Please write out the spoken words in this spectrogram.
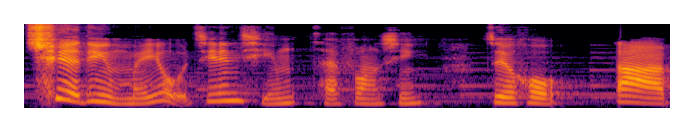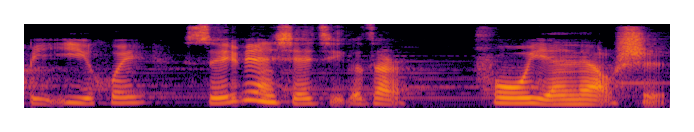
确定没有奸情才放心。最后大笔一挥，随便写几个字儿，敷衍了事。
